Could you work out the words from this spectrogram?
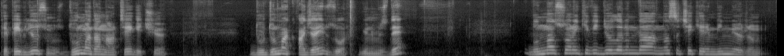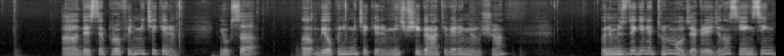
Pepe biliyorsunuz durmadan artıya geçiyor. Durdurmak acayip zor günümüzde. Bundan sonraki videolarımda nasıl çekerim bilmiyorum. Ee, Deste profil mi çekerim? Yoksa e, bir opening mi çekerim? Hiçbir şey garanti veremiyorum şu an. Önümüzde gene turnuva olacak Regionals. Yengzing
